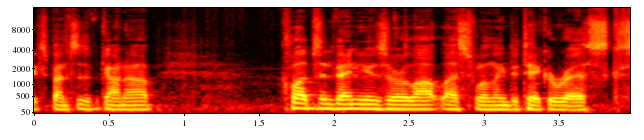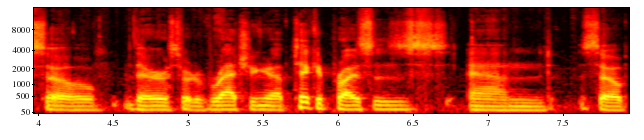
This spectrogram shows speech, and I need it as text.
expenses have gone up. Clubs and venues are a lot less willing to take a risk, so they're sort of ratcheting up ticket prices, and so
